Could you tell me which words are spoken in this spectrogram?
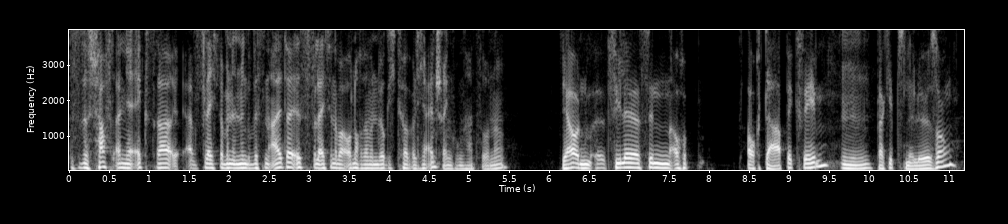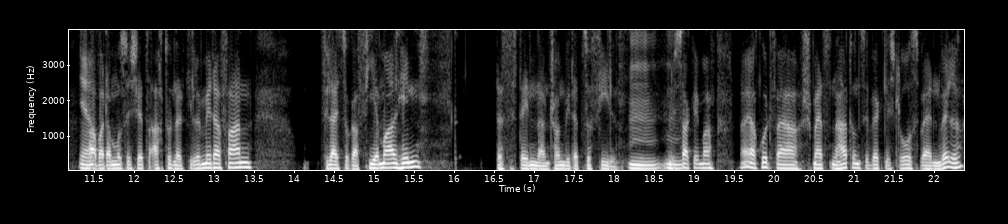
Das, das schafft einen ja extra, äh, vielleicht wenn man in einem gewissen Alter ist, vielleicht dann aber auch noch, wenn man wirklich körperliche Einschränkungen hat, so, ne? Ja, und äh, viele sind auch, auch da bequem. Mhm. Da gibt es eine Lösung. Ja. Aber da muss ich jetzt 800 Kilometer fahren, vielleicht sogar viermal hin. Das ist denen dann schon wieder zu viel. Mhm. Ich sage immer, naja gut, wer Schmerzen hat und sie wirklich loswerden will,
